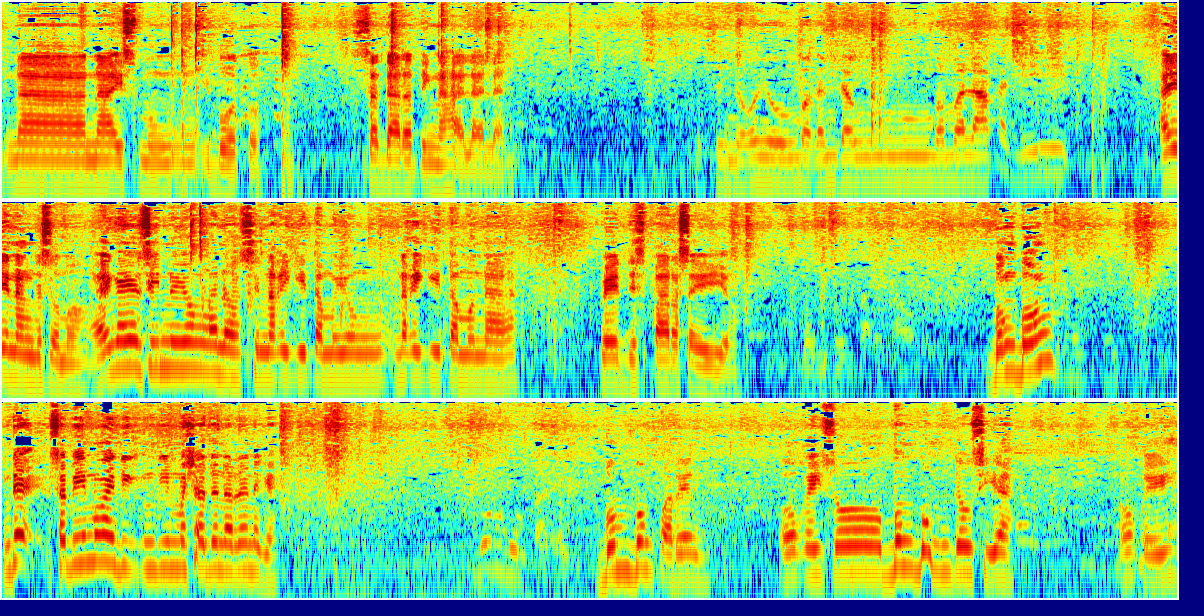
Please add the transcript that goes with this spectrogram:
na nais mong iboto sa darating na halalan? Sino yung magandang mamalakad, eh. Ayun ang gusto mo. Ay ngayon sino yung ano, si nakikita mo yung nakikita mo na pwede para sa iyo? Bongbong? Hindi, sabihin mo nga hindi, hindi masyado narinig eh. Bumbum pa rin. Bongbong pa rin. Okay, so bongbong daw siya. Okay.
